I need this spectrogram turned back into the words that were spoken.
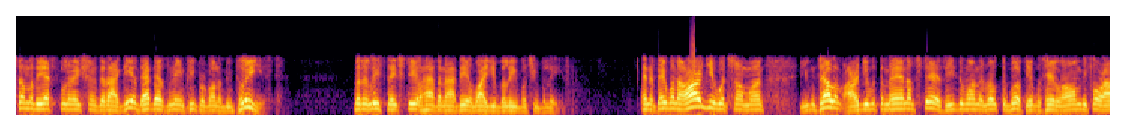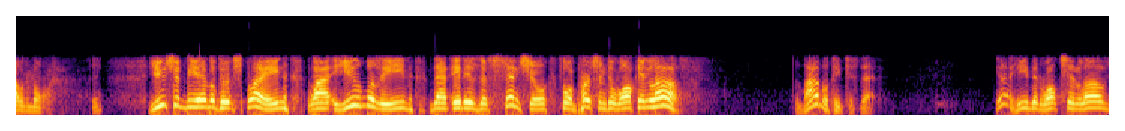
some of the explanations that I give, that doesn't mean people are going to be pleased. But at least they still have an idea why you believe what you believe. And if they want to argue with someone, you can tell them, argue with the man upstairs. He's the one that wrote the book. It was here long before I was born. You should be able to explain why you believe that it is essential for a person to walk in love. The Bible teaches that. Yeah, he that walks in love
